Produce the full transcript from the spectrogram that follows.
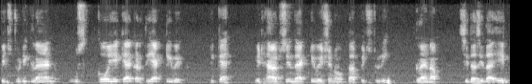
पिचटूरी ग्लैंड उसको ये क्या करती है? एक्टिवेट ठीक है? It helps in the activation of the pituitary gland आप सीधा सीधा एक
